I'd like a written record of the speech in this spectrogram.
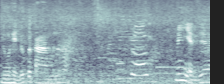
หนูเห็นลูกตามันหรือเปล่าไม่เห็นใช่ไหม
